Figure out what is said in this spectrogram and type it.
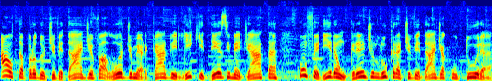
alta produtividade, valor de mercado e liquidez imediata conferiram grande lucratividade à cultura.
